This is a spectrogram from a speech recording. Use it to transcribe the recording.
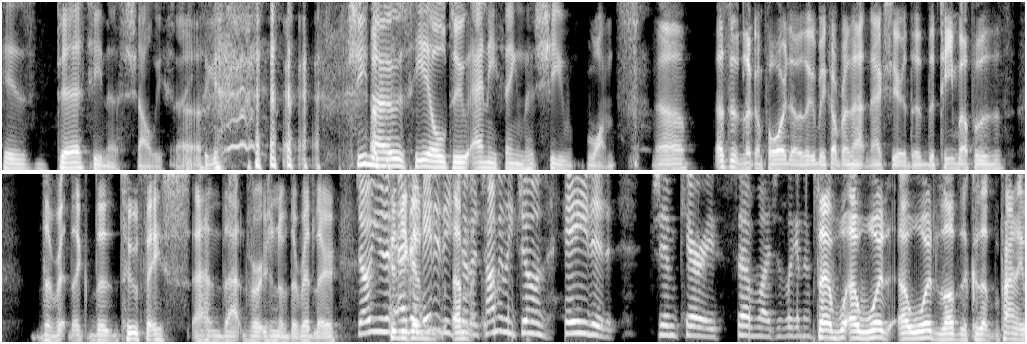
his dirtiness, shall we say? Uh. she knows he'll do anything that she wants. No, that's I'm looking forward though. They're gonna be covering that next year. The the team up with the like the Two Face and that version of the Riddler. Don't you And you they can- hated each um, other. Tommy Lee Jones hated Jim Carrey so much. It's like an So I, w- I would I would love this because apparently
